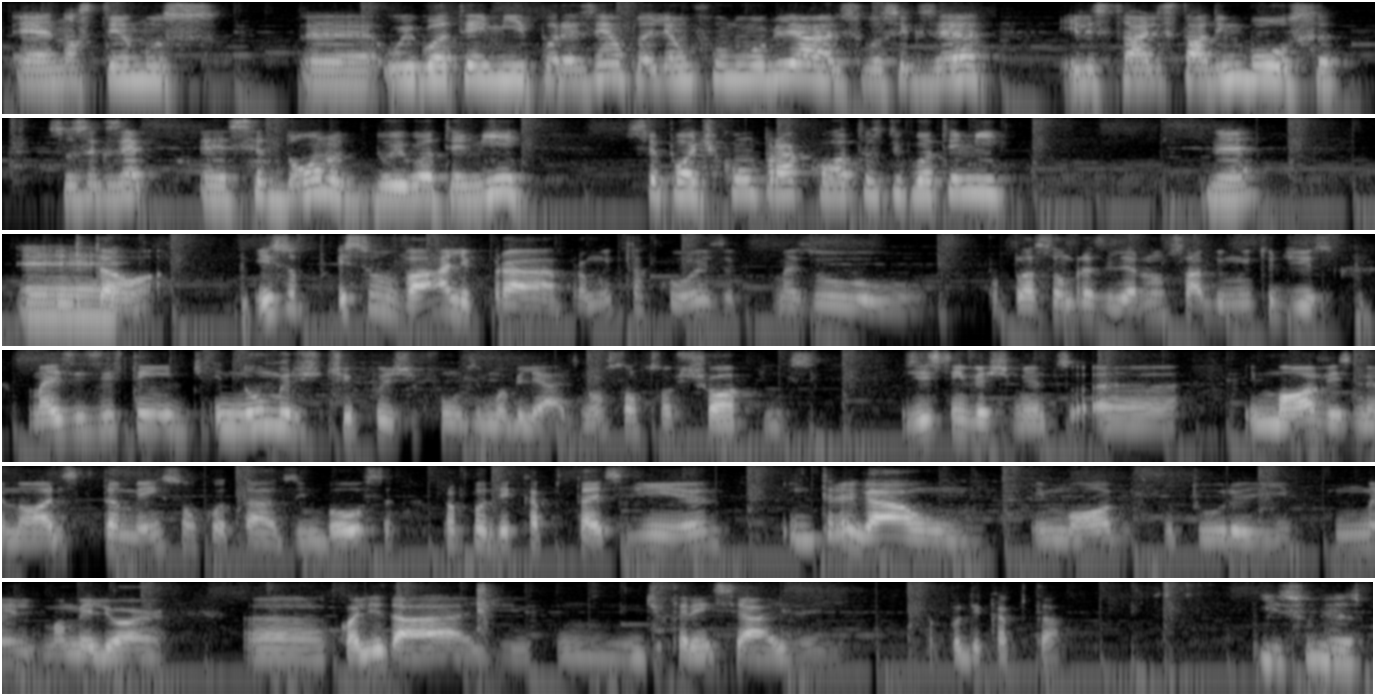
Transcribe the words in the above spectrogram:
é, nós temos é, o Iguatemi, por exemplo, ele é um fundo imobiliário. Se você quiser, ele está listado em bolsa. Se você quiser é, ser dono do Iguatemi, você pode comprar cotas do Iguatemi, né? É, então, isso, isso vale para muita coisa, mas o, a população brasileira não sabe muito disso. Mas existem inúmeros tipos de fundos imobiliários, não são só shoppings. Existem investimentos, uh, imóveis menores que também são cotados em bolsa para poder captar esse dinheiro e entregar um imóvel futuro aí com uma melhor uh, qualidade, com diferenciais aí para poder captar. Isso mesmo.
